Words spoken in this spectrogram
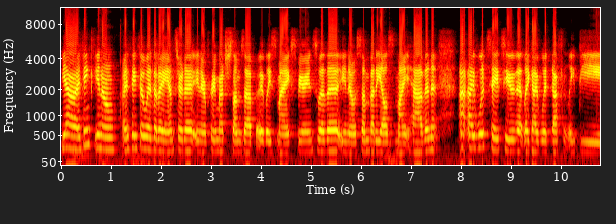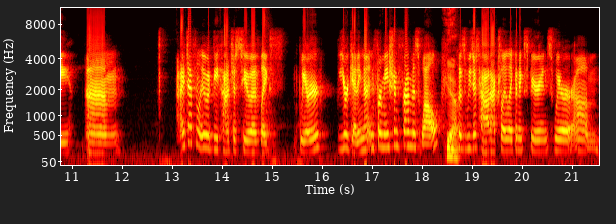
yeah, I think, you know, I think the way that I answered it, you know, pretty much sums up at least my experience with it. You know, somebody else might have and it I, I would say too that like I would definitely be um I definitely would be conscious too of like where you're getting that information from as well Yeah. because we just had actually like an experience where um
